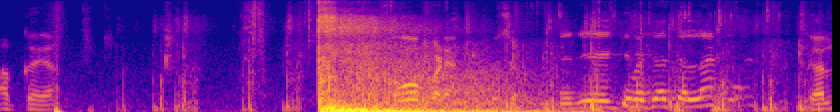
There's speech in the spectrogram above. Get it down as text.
अब गया ओ पड़ा उसे जी जी एक चल रहा है। चल।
